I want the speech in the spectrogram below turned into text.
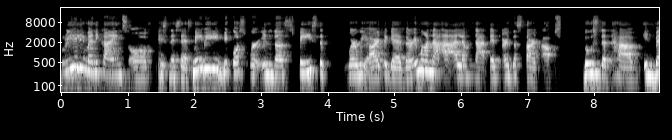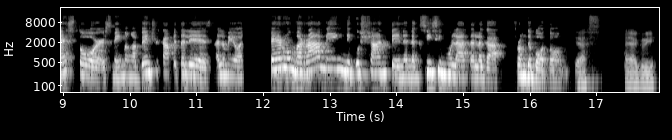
really many kinds of businesses. Maybe because we're in the space that where we are together, yung mga naaalam natin are the startups. Those that have investors, may mga venture capitalists, alam mo yon pero maraming negosyante na nagsisimula talaga from the bottom. Yes, I agree.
